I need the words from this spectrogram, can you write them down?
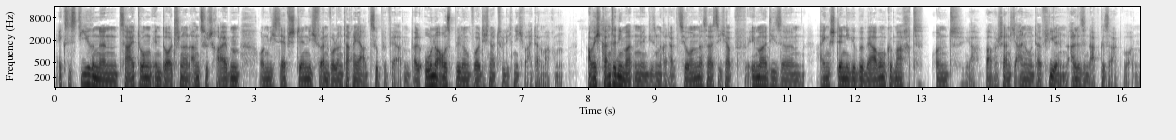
existierenden Zeitungen in Deutschland anzuschreiben und mich selbstständig für ein Volontariat zu bewerben. Weil ohne Ausbildung wollte ich natürlich nicht weitermachen. Aber ich kannte niemanden in diesen Redaktionen. Das heißt, ich habe immer diese eigenständige Bewerbung gemacht und ja, war wahrscheinlich eine unter vielen. Alle sind abgesagt worden.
